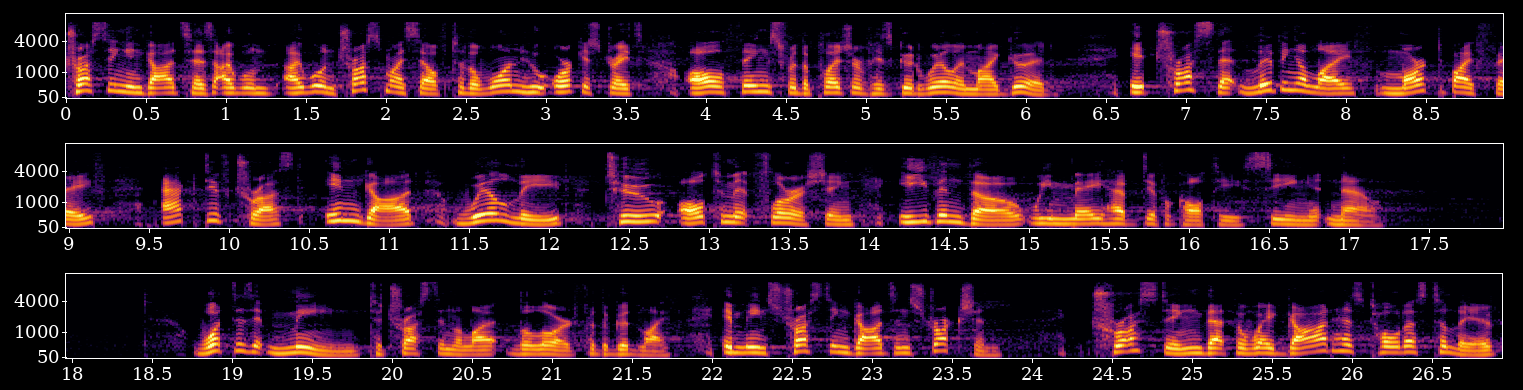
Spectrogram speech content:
Trusting in God says, I will, I will entrust myself to the one who orchestrates all things for the pleasure of his goodwill and my good. It trusts that living a life marked by faith, active trust in God, will lead to ultimate flourishing, even though we may have difficulty seeing it now. What does it mean to trust in the, li- the Lord for the good life? It means trusting God's instruction trusting that the way God has told us to live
